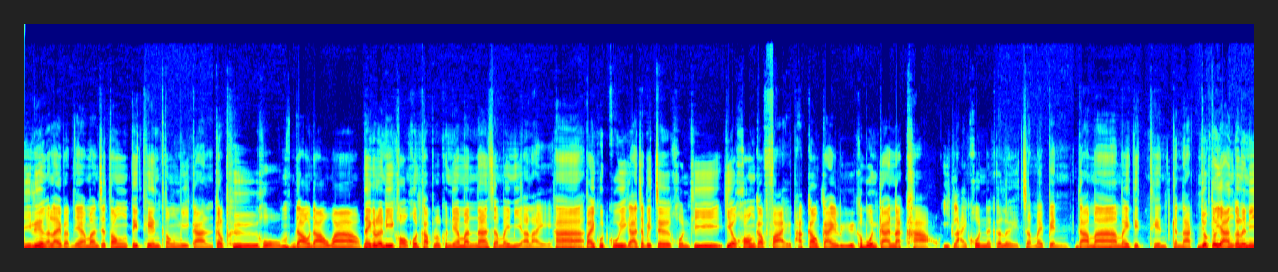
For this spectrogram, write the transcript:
มีเรื่องอะไรแบบนี้มันจะต้องติดเทรนต้องมีการกระพือโหมเดาๆว่า ในกรณีของคนขับรถคนนี้มันน่าจะไม่มีอะไร ถ้าไปขุดคุยก็อาจจะไปเจอคนที่เกี่ยวข้องกับฝ่ายพรรคก้าไกล หรือขบวนการนักข่าวอีกหลายคนนะก็เลยจะไม่เป็นดราม่าไม่ติดเทรนกันนัก ยกตัวอย่างกรณี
